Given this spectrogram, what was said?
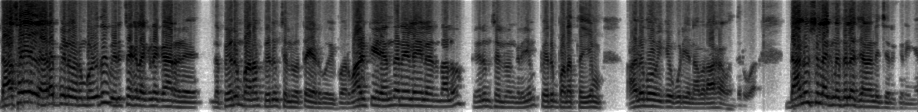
தசையில் நடப்பில் வரும்பொழுது விருச்சக லக்னக்காரரு இந்த பெரும் பணம் பெரும் செல்வத்தை அனுபவிப்பார். வாழ்க்கையில் எந்த நிலையில இருந்தாலும் பெரும் செல்வங்களையும் பெரும் பணத்தையும் அனுபவிக்கக்கூடிய நபராக வந்துடுவார் தனுசு லக்னத்துல ஜனனிச்சிருக்கிறீங்க.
